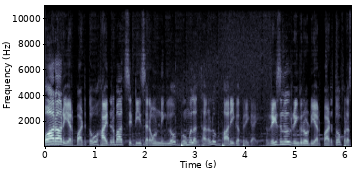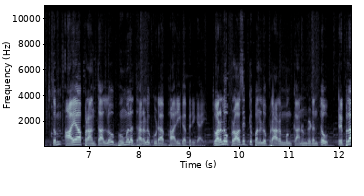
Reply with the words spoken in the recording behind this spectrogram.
ఓఆర్ఆర్ ఏర్పాటుతో హైదరాబాద్ సిటీ సరౌండింగ్లో భూముల ధరలు భారీగా పెరిగాయి. రీజనల్ రింగ్ రోడ్ ఏర్పాటుతో ప్రస్తుతం ఆయా ప్రాంతాల్లో భూముల ధరలు కూడా భారీగా పెరిగాయి. త్వరలో ప్రాజెక్టు పనులు ప్రారంభం కానుండడంతో triple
